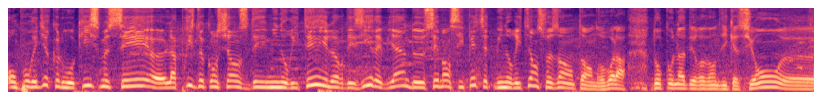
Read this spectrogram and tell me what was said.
on pourrait dire que le wokisme, c'est euh, la prise de conscience des minorités et leur désir eh bien, de s'émanciper de cette minorité en se faisant entendre. Voilà. Donc on a des revendications euh,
